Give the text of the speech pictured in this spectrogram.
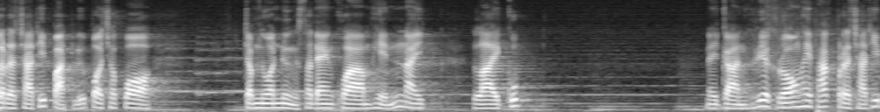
ประชาธิปัตย์หรือปชปจำนวนหนึ่งแสดงความเห็นในไลน์กุ๊ปในการเรียกร้องให้พรรคประชาธิ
